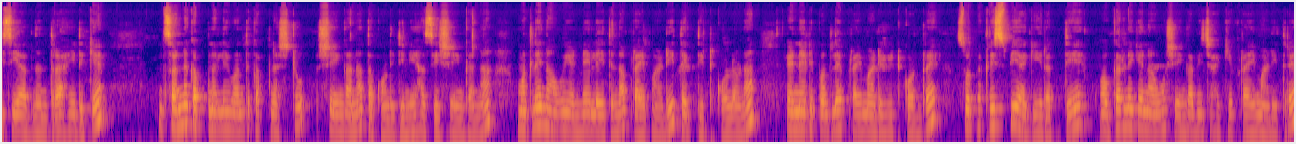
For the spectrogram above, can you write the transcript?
ಬಿಸಿ ಆದ ನಂತರ ಇದಕ್ಕೆ ಸಣ್ಣ ಕಪ್ನಲ್ಲಿ ಒಂದು ಕಪ್ನಷ್ಟು ಶೇಂಗಾನ ತಗೊಂಡಿದ್ದೀನಿ, ಹಸಿ ಶೇಂಗಾನ. ಮೊದಲೇ ನಾವು ಎಣ್ಣೆಲೆ ಇದನ್ನು ಫ್ರೈ ಮಾಡಿ ತೆಗೆದಿಟ್ಕೊಳ್ಳೋಣ. ಎಣ್ಣೆಲಿ ಮೊದಲೇ ಫ್ರೈ ಮಾಡಿ ಇಟ್ಕೊಂಡ್ರೆ ಸ್ವಲ್ಪ ಕ್ರಿಸ್ಪಿಯಾಗಿ ಇರುತ್ತೆ ಒಗ್ಗರಣೆಗೆ ನಾವು ಶೇಂಗಾ ಬೀಜ ಹಾಕಿ ಫ್ರೈ ಮಾಡಿದರೆ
